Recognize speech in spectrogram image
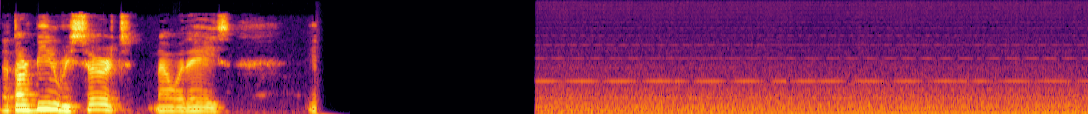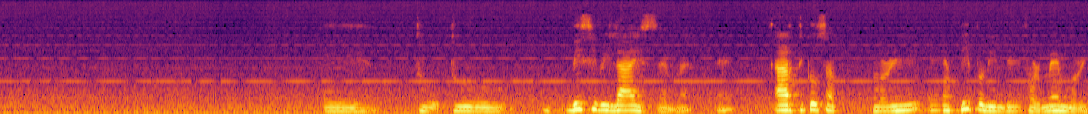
that are being researched nowadays to, to visibilize them. Eh? Articles of memory and people in the, for memory.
